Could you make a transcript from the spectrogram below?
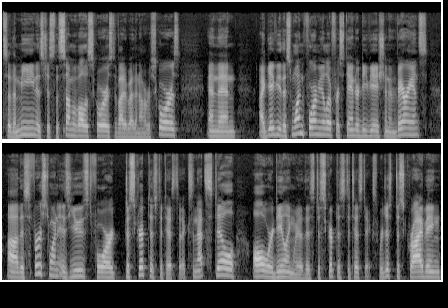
so the mean is just the sum of all the scores divided by the number of scores. And then I gave you this one formula for standard deviation and variance. Uh, this first one is used for descriptive statistics, and that's still all we're dealing with is descriptive statistics. We're just describing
